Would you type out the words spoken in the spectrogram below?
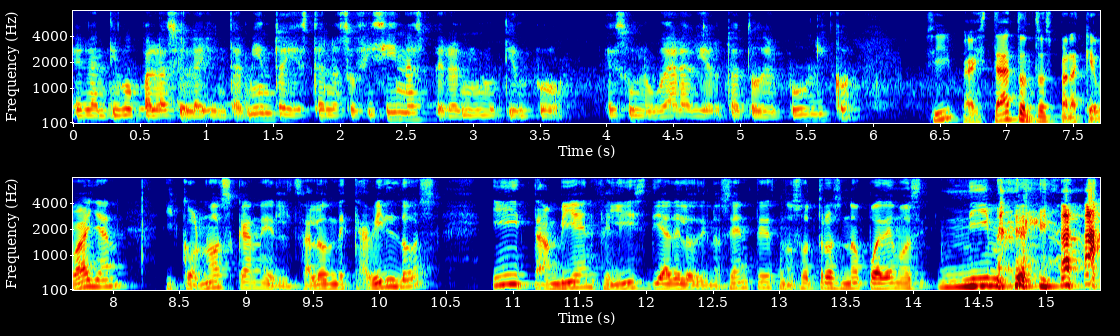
el antiguo Palacio del Ayuntamiento. Ahí están las oficinas, pero al mismo tiempo es un lugar abierto a todo el público. Sí, ahí está, tontos, para que vayan y conozcan el Salón de Cabildos. Y también feliz Día de los Inocentes. Nosotros no podemos ni,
